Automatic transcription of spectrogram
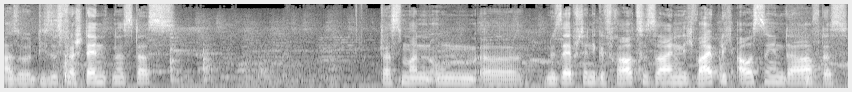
also dieses Verständnis, dass, dass man, um äh, eine selbstständige Frau zu sein, nicht weiblich aussehen darf, dass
